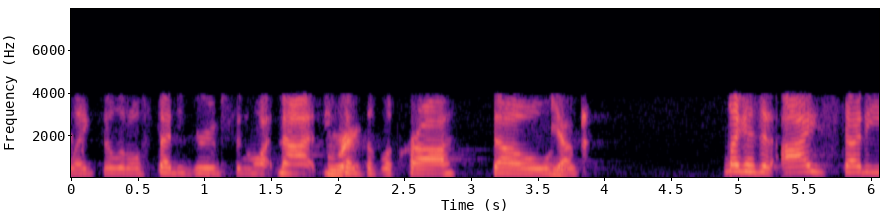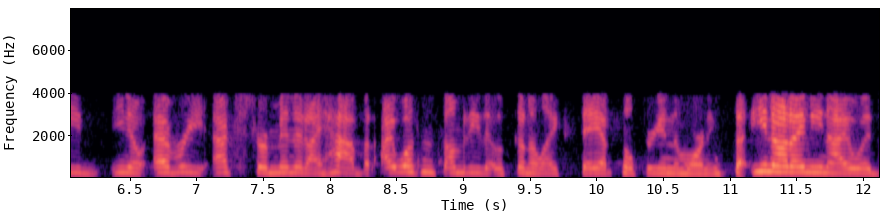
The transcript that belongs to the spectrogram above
like the little study groups and whatnot because Right. of lacrosse. So Yep. like I said, I studied, you know, every extra minute I have, but I wasn't somebody that was going to like stay up till three in the morning. So, you know what I mean? I would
